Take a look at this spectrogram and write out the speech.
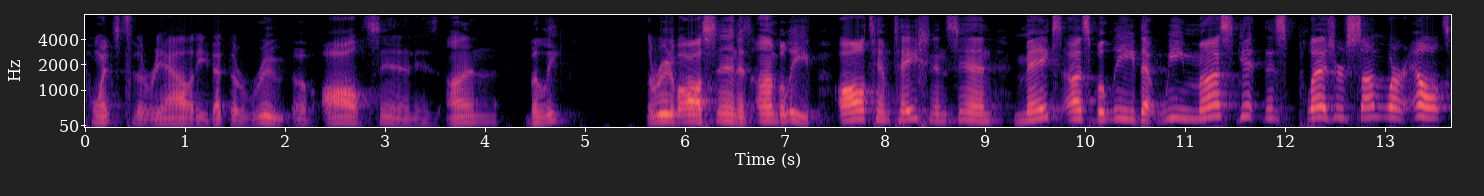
points to the reality that the root of all sin is unbelief. The root of all sin is unbelief. All temptation and sin makes us believe that we must get this pleasure somewhere else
